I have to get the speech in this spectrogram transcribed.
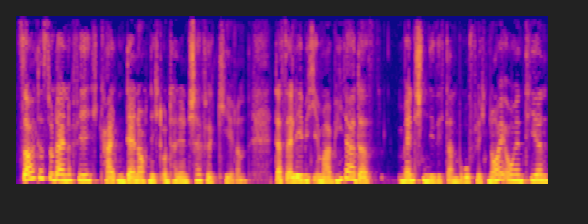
solltest du deine Fähigkeiten dennoch nicht unter den Scheffel kehren. Das erlebe ich immer wieder, dass Menschen, die sich dann beruflich neu orientieren,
